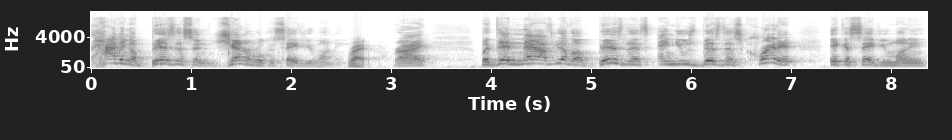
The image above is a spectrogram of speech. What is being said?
having a business in general can save you money. Right. Right. But then now, if you have a business and use business credit, it could save you money.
